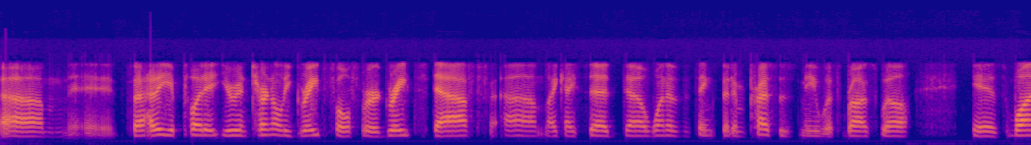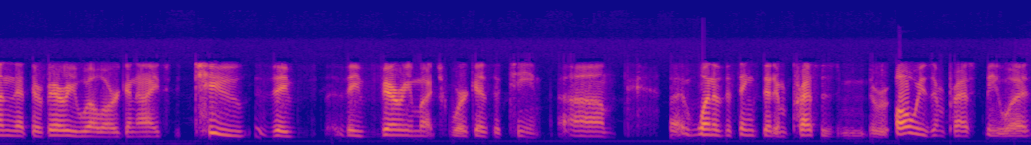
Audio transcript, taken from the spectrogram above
um, so how do you put it? You're internally grateful for a great staff. Um, like I said, uh, one of the things that impresses me with Roswell is one that they're very well organized. Two, they they very much work as a team. Um, uh, one of the things that impresses always impressed me was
